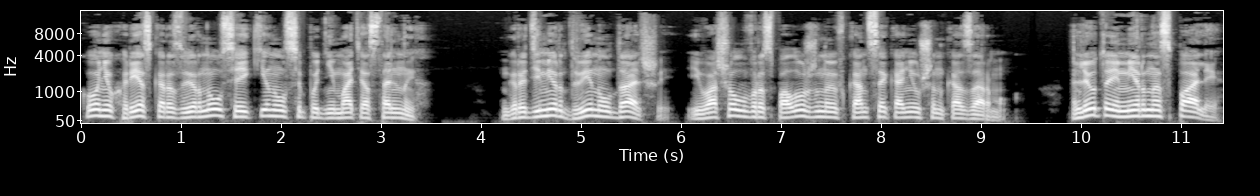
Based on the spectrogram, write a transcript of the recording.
Конюх резко развернулся и кинулся поднимать остальных. Градимир двинул дальше и вошел в расположенную в конце конюшен казарму. Лютые мирно спали,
